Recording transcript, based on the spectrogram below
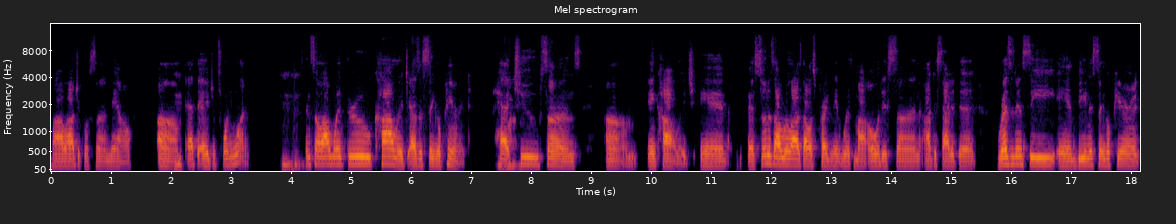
biological son now um, mm-hmm. at the age of 21. Mm-hmm. And so I went through college as a single parent, had wow. two sons um, in college. And as soon as I realized I was pregnant with my oldest son, I decided that residency and being a single parent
